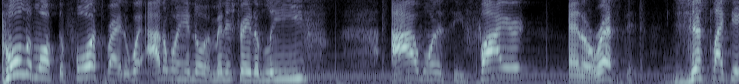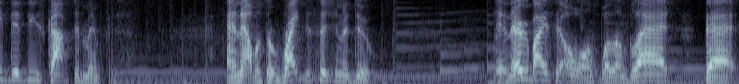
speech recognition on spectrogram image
pull them off the force right away. I don't want to hear no administrative leave. I want to see fired and arrested, just like they did these cops in Memphis. And that was the right decision to do. And everybody said, oh, um, well, I'm glad that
